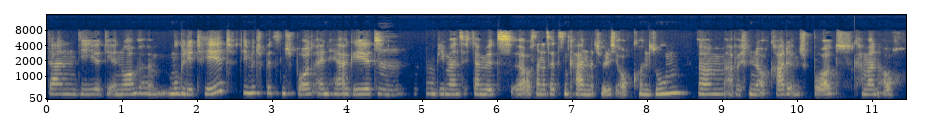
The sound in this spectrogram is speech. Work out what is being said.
dann die, die enorme Mobilität, die mit Spitzensport einhergeht, mhm. wie man sich damit äh, auseinandersetzen kann, natürlich auch Konsum. Ähm, aber ich finde auch gerade im Sport kann man auch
